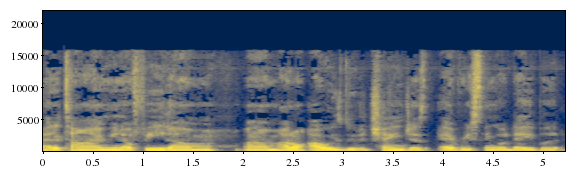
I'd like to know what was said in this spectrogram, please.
at a time, you know, feed them. Um, I don't always do the changes every single day, but,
